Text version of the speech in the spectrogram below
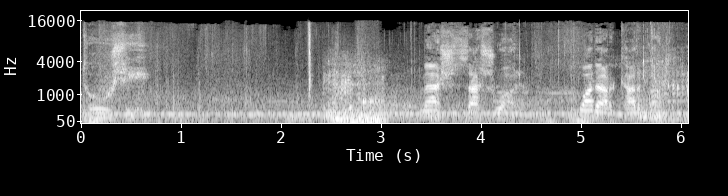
Tushi. Mash Sashwal. Wadar Karmak.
